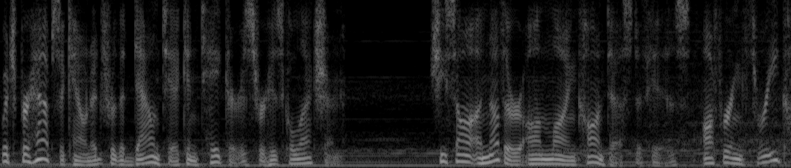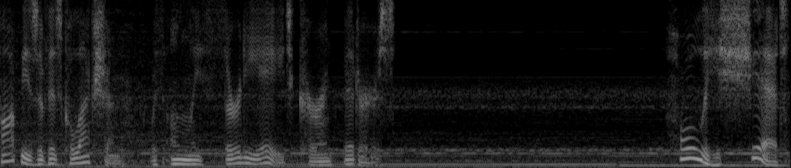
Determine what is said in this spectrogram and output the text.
which perhaps accounted for the downtick in takers for his collection. She saw another online contest of his offering three copies of his collection with only 38 current bidders. Holy shit,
